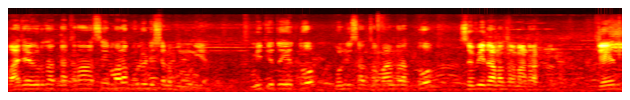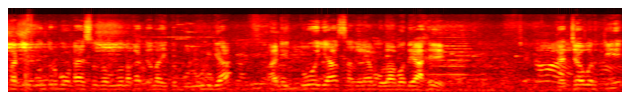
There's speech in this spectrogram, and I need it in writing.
माझ्या विरोधात तक्रार असेल मला पोलीस स्टेशनला बोलवून घ्या. मी तिथं येतो पोलिसांचा मान राखतो संविधानाचा मान राखतो. जयंत पाटील कोणतर मोठा असं समजू नका त्याला इथं बोलवून घ्या. आणि तो या सगळ्या मुळामध्ये आहे. त्याच्यावरती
